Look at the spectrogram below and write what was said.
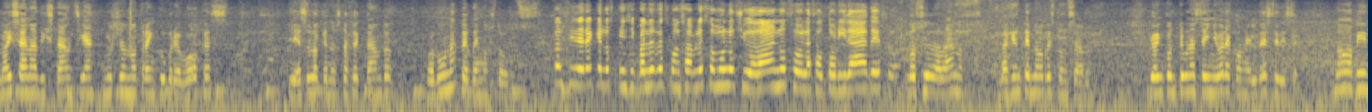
No hay sana distancia, muchos no traen cubrebocas. Y eso es lo que nos está afectando. Por una, perdemos todos. ¿Considera que los principales responsables somos los ciudadanos o las autoridades? O... Los ciudadanos, la gente no responsable. Yo encontré una señora con el de este y dice, no, a mí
